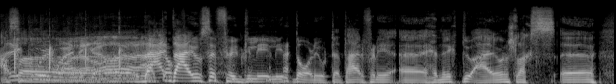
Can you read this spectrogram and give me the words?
Altså, det, er, det er jo selvfølgelig litt dårlig gjort dette her, fordi uh, Henrik, du er jo en slags eh,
